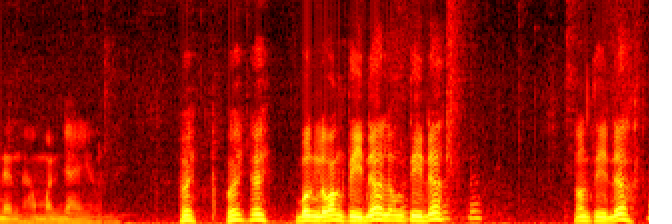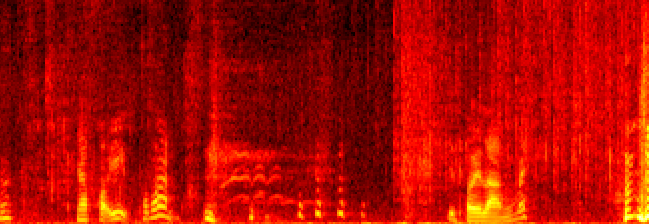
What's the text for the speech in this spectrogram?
หนึ่งหางมันใหญ่คนนี้เฮ้ยเฮ้ยเฮ้ยเบิ่งระวังตีนเด้อระวังตีนเด้อระวังตีนเด้อยับเขาอีกพ่อบ้าน จะถอยหลังไหมโย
